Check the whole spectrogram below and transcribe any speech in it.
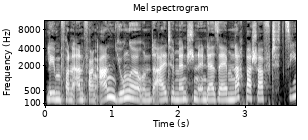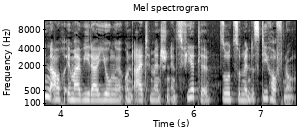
Leben von Anfang an junge und alte Menschen in derselben Nachbarschaft, ziehen auch immer wieder junge und alte Menschen ins Viertel, so zumindest die Hoffnung.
